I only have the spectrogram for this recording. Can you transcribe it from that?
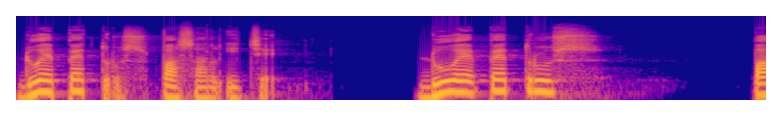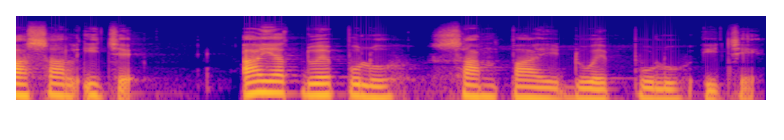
2 Petrus pasal IC 2 Petrus pasal IC ayat 20 sampai 20 IC.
